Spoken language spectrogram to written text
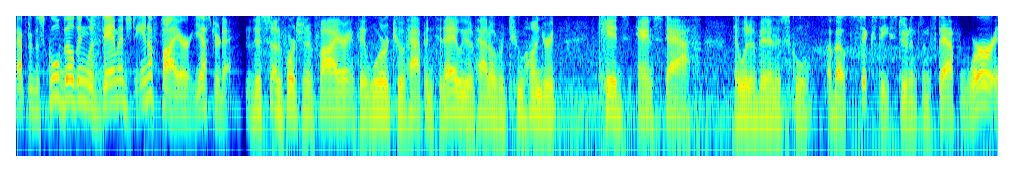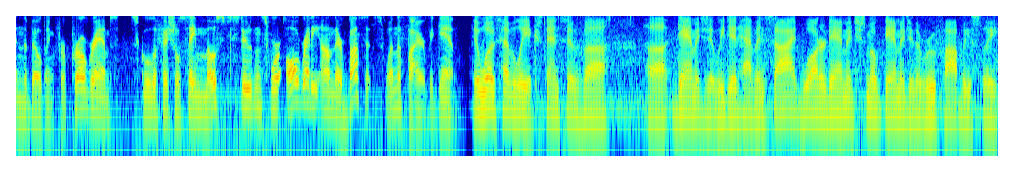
after the school building was damaged in a fire yesterday. This unfortunate fire, if it were to have happened today, we would have had over 200 kids and staff that would have been in the school. About 60 students and staff were in the building for programs. School officials say most students were already on their buses when the fire began. It was heavily extensive uh, uh, damage that we did have inside, water damage, smoke damage, and the roof, obviously,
